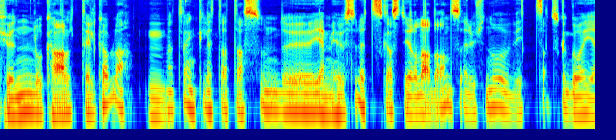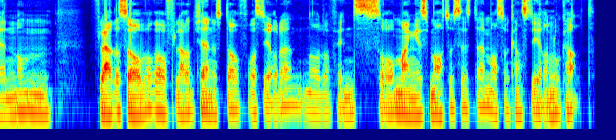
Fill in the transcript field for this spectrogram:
kun lokalt tilkobla. Mm. Jeg tenker litt at dersom du hjemme i huset ditt skal styre laderen, så er det ikke noe vits at du skal gå igjennom flere servere og flere tjenester for å styre det, når det finnes så mange smarthussystemer som kan styre den lokalt.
